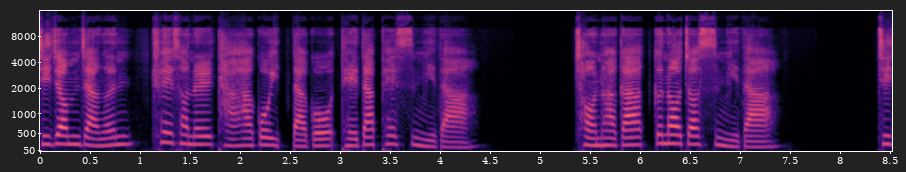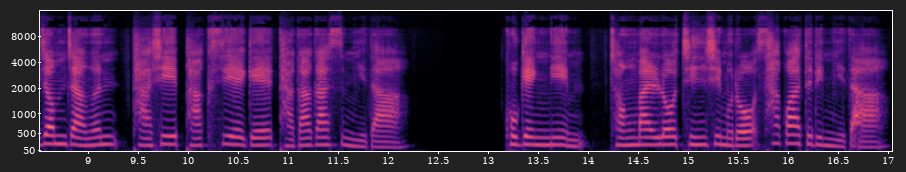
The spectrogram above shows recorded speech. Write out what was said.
지점장은 최선을 다하고 있다고 대답했습니다. 전화가 끊어졌습니다. 지점장은 다시 박 씨에게 다가갔습니다. 고객님, 정말로 진심으로 사과드립니다.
